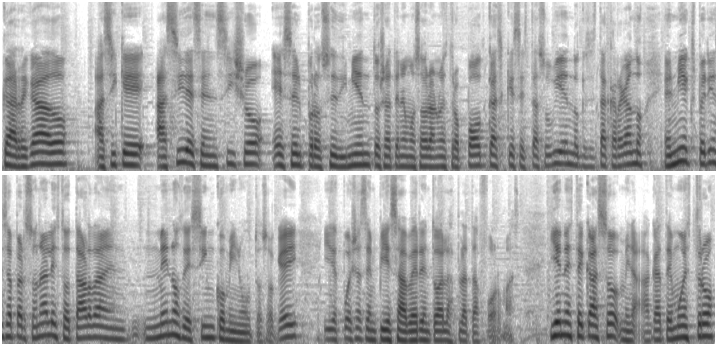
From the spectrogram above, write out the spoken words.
cargado. Así que así de sencillo es el procedimiento. Ya tenemos ahora nuestro podcast que se está subiendo, que se está cargando. En mi experiencia personal esto tarda en menos de 5 minutos, ¿ok? Y después ya se empieza a ver en todas las plataformas. Y en este caso, mira, acá te muestro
